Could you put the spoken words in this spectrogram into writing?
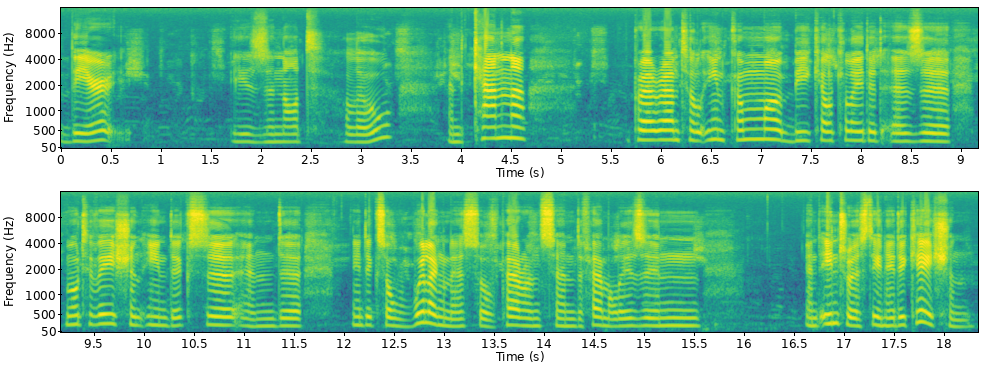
there is not low. And can parental income be calculated as a motivation index and index of willingness of parents and families in and interest in education.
